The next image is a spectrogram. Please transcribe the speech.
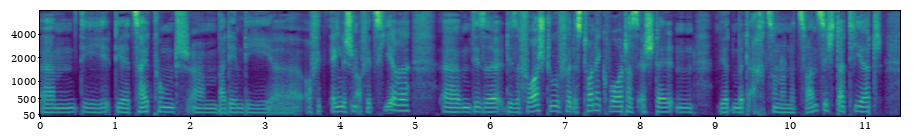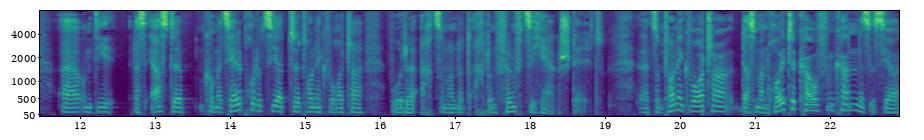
ähm, die, der Zeitpunkt, ähm, bei dem die äh, offi englischen Offiziere ähm, diese, diese Vorstufe des Tonic Waters erstellten, wird mit 1820 datiert äh, und die das erste kommerziell produzierte Tonic Water wurde 1858 hergestellt. Äh, zum Tonic Water, das man heute kaufen kann. Das ist ja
